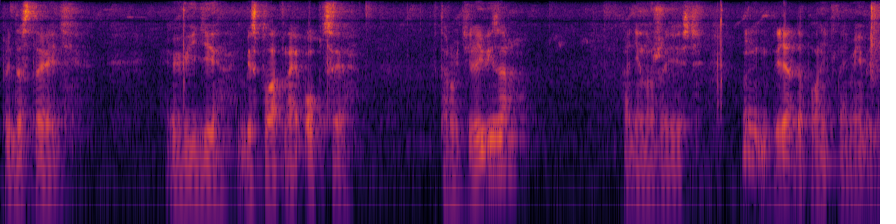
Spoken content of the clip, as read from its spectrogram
предоставить в виде бесплатной опции второй телевизор. Один уже есть. Ну, ряд дополнительной мебели.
